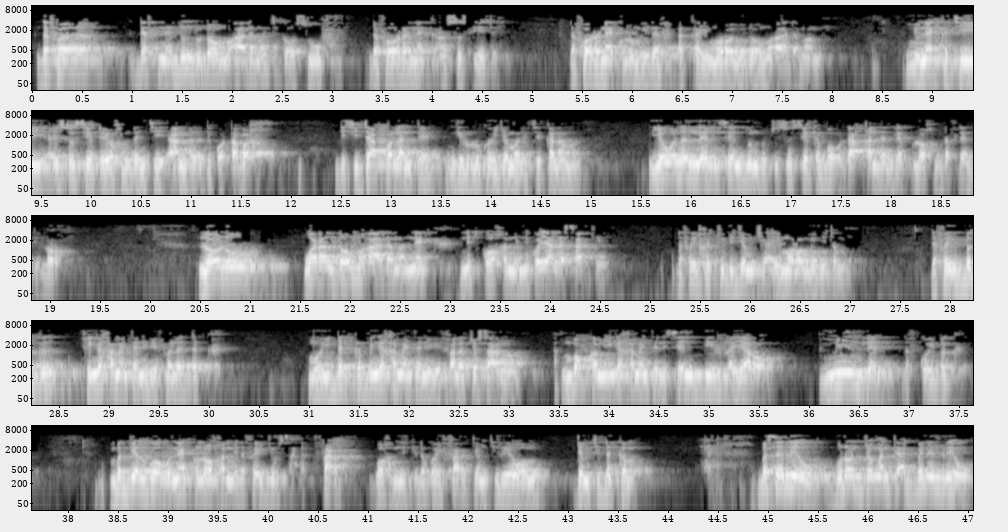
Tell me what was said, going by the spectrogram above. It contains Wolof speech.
dafa def ne dund doomu aadama ci kaw suuf dafa war a nekk en société dafa war a nekk lu muy def ak ay moroomi doomu aadamam ñu nekk ci ay société yoo xam dañ ciy ànd di ko tabax di ci jàppalante ngir lu koy jëmale ci kanam yëwanal leen seen dund ci société boobu dàqal leen lépp loo xam daf leen di lor loolu waral doomu aadama nekk nit koo xam ne ni ko yàlla sàkkee dafay xëccu di jëm ci ay moroomi nitam dafay bëgg fi nga xamante ni bi fa la dëkk mooy dëkk bi nga xamante ni bi fa la cosaanoo ak mbokkam yi nga xamante ni seen biir la yaroo miin leen daf koy bëgg mbëggeel googu nekk loo xam ne dafay jur sax ak far boo xam nit ki da koy far jëm ci réewam jëm ci dëkkam ba sa réew bu doon jongante ak beneen réew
